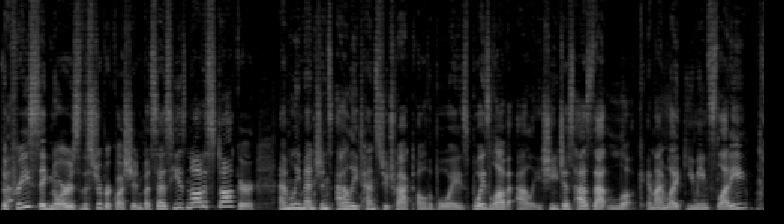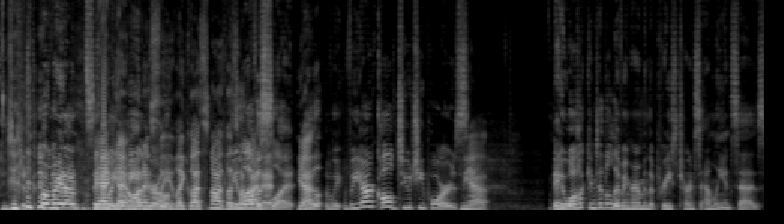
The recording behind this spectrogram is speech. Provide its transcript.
The priest ignores the stripper question, but says he is not a stalker. Emily mentions Allie tends to attract all the boys. Boys love Allie. She just has that look, and I'm like, you mean slutty? just come right out and say yeah, what yeah, you mean, honestly. girl. Like, let's not, let's we not love a it. slut. Yeah. we, we, we are called two cheap whores. Yeah. They walk into the living room, and the priest turns to Emily and says,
